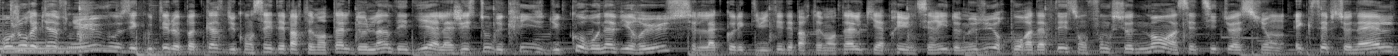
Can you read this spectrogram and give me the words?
Bonjour et bienvenue, vous écoutez le podcast du Conseil départemental de l'Ain dédié à la gestion de crise du coronavirus, la collectivité départementale qui a pris une série de mesures pour adapter son fonctionnement à cette situation exceptionnelle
